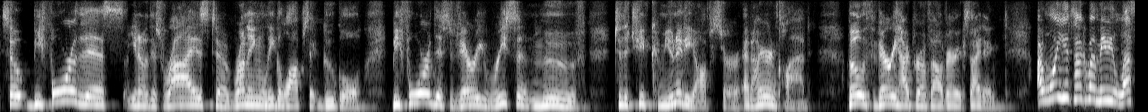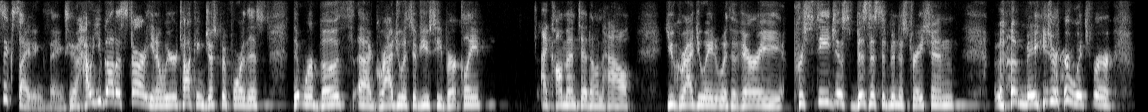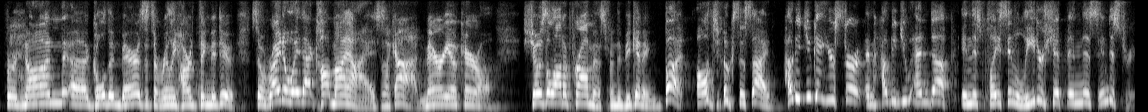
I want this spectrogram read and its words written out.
So before this, you know, this rise to running legal ops at Google, before this very recent move to the chief community officer at Ironclad, both very high profile, very exciting. I want you to talk about maybe less exciting things. You know, how you got to start. You know, we were talking just before this that we're both uh, graduates of UC Berkeley. I commented on how you graduated with a very prestigious business administration major, which for for non uh, Golden Bears, it's a really hard thing to do. So right away, that caught my eye. It's like, ah, Mary O'Carroll shows a lot of promise from the beginning. But all jokes aside, how did you get your start, and how did you end up in this place in leadership in this industry?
